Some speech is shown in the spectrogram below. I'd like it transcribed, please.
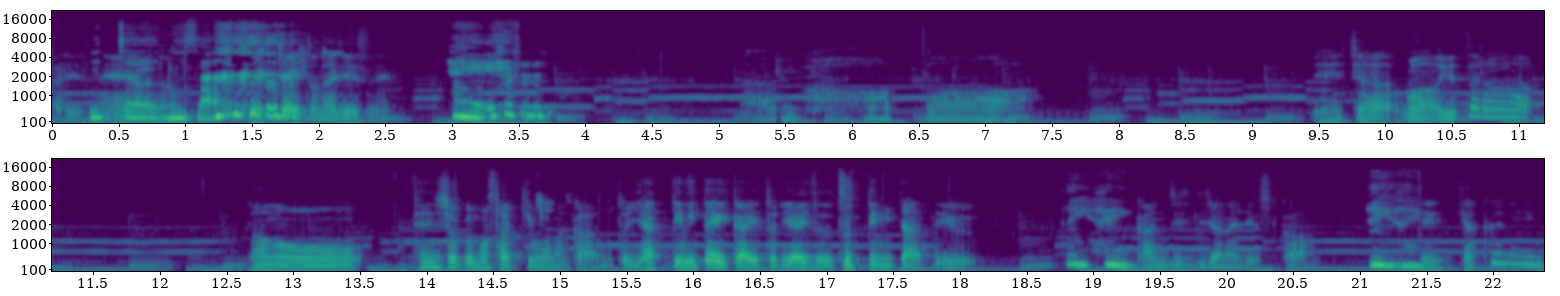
あれですね。やっちゃえ、あの兄さん。はやっちゃえと同じですね。い。なるほど。えーじゃあ、まあ、言ったら、あのー転職もさっきもなんか、やってみたいからとりあえず移ってみたっていうはいはい。感じじゃないですか。はいはい。え、逆に、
